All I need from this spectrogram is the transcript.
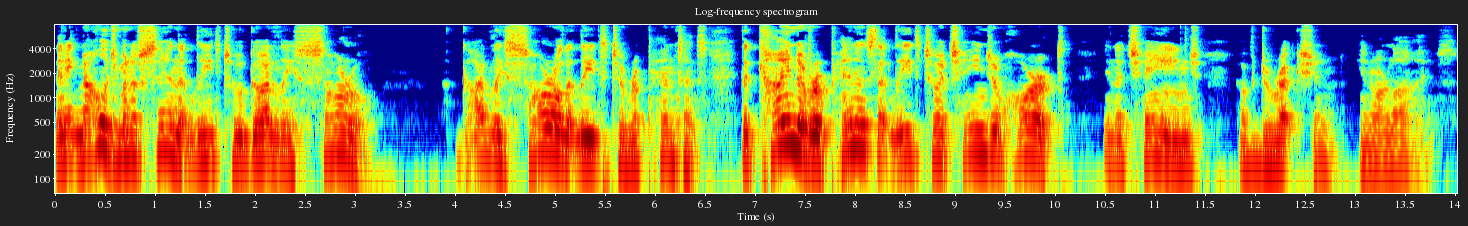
an acknowledgement of sin that leads to a godly sorrow, a godly sorrow that leads to repentance, the kind of repentance that leads to a change of heart and a change of direction in our lives.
